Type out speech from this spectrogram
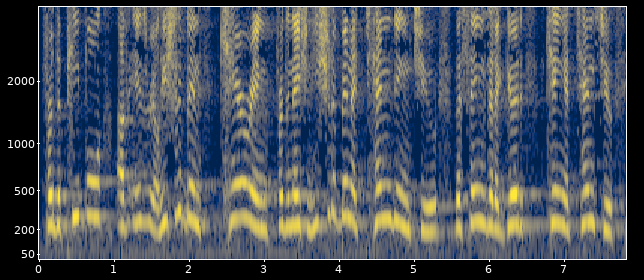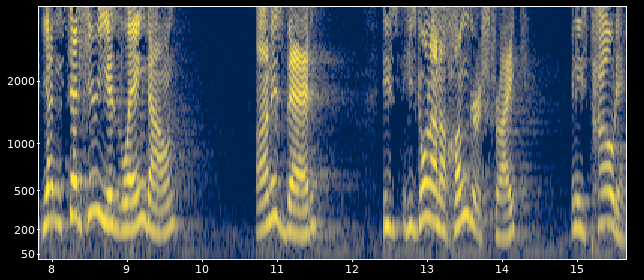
for the people of Israel. He should have been caring for the nation. He should have been attending to the things that a good king attends to. Yet instead, here he is laying down on his bed. He's, he's going on a hunger strike and he's pouting.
